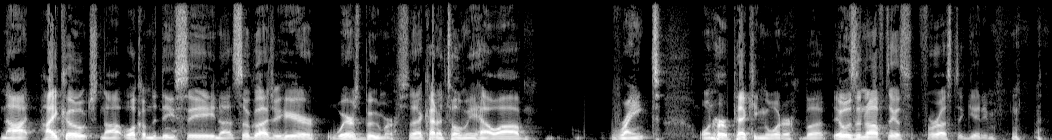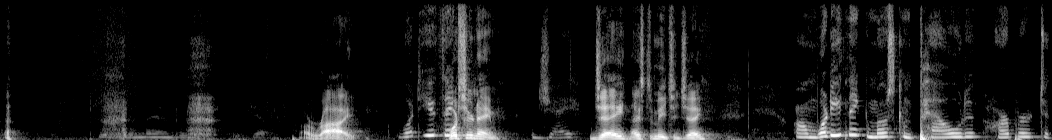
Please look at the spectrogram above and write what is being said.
Not "Hi, coach." Not "Welcome to DC." Not "So glad you're here." Where's Boomer? So that kind of told me how I ranked on her pecking order, but it was enough to, for us to get him. All right. What do you think? What's your name? Jay. Nice to meet you, Jay. Um, what do you think most compelled Harper to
